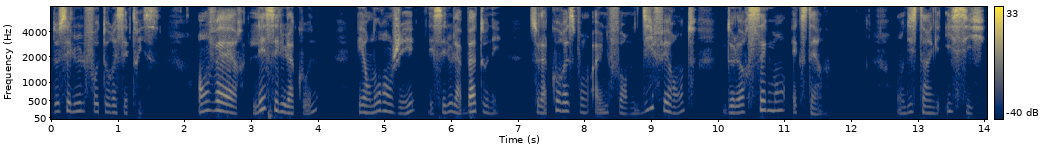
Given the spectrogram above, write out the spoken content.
de cellules photoréceptrices. En vert, les cellules à cône et en orangé, les cellules à bâtonnet. Cela correspond à une forme différente de leur segment externe. On distingue ici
